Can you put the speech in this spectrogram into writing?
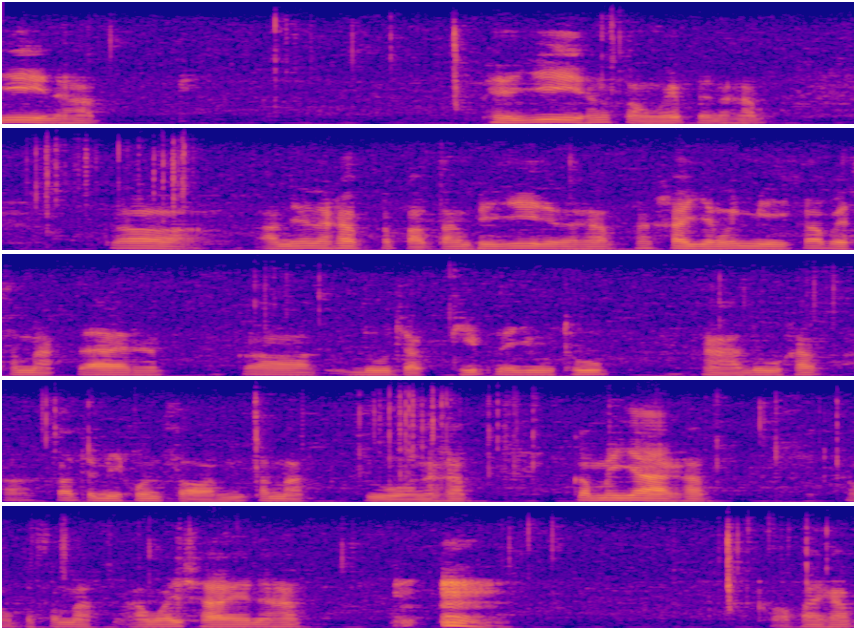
ยี่นะครับเพยี่ทั้งสองเว็บเลยนะครับ ก็อันนี้นะครับกระเป๋าตังค์เพยี่เนี่ยนะครับ ถ้าใครยังไม่มีก็ไปสมัครได้นะครับ ก็ดูจากคลิปใน YouTube หาดูครับ ก็จะมีคนสอนสมัครอยู่นะครับ ก็ไม่ยากครับ เอาไปสมัครเอาไว้ใช้นะครับ ขออภัยครับ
